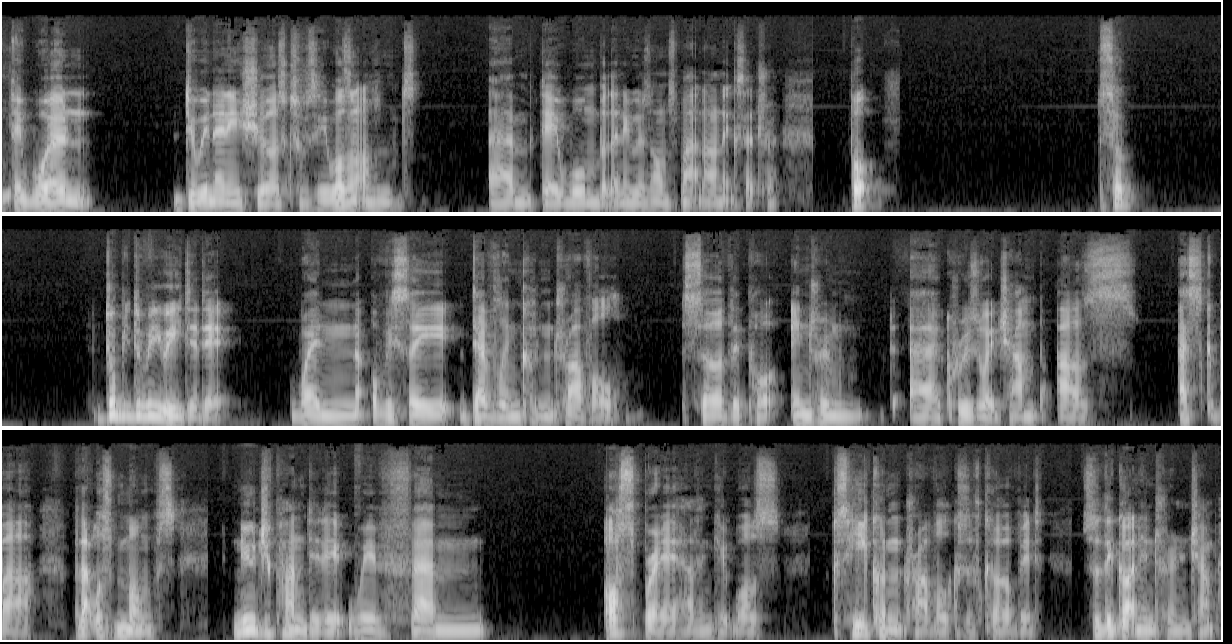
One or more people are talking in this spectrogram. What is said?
they weren't doing any shows because he wasn't on um, day one, but then he was on SmackDown, etc. But so WWE did it when obviously Devlin couldn't travel, so they put interim uh, cruiserweight champ as Escobar, but that was months. New Japan did it with um, Ospreay, I think it was, because he couldn't travel because of COVID. So they got an interim champ,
